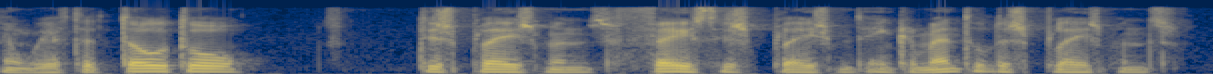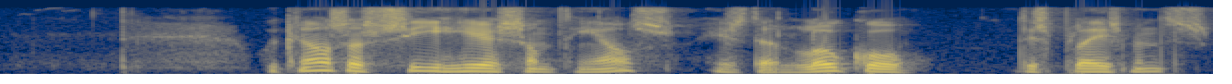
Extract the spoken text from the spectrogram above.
And we have the total displacements, phase displacement, incremental displacements. We can also see here something else is the local displacements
